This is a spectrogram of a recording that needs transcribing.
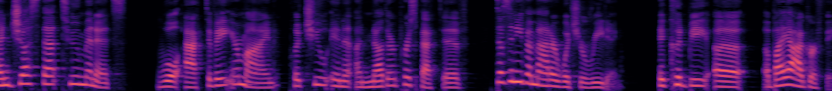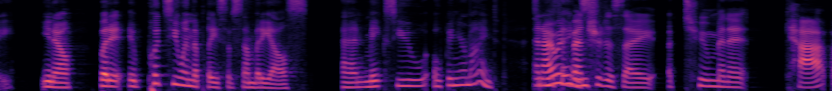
And just that two minutes will activate your mind, put you in another perspective. Doesn't even matter what you're reading. It could be a, a biography, you know, but it, it puts you in the place of somebody else and makes you open your mind. And I would things. venture to say a two minute cap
